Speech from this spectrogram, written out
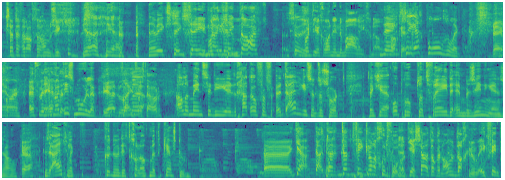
Ik zat even achter van muziekje. Ja, ja. Dan heb ik schenk thee, Ik maar ik ging de- te hard. Sorry. Ik word hier gewoon in de maling genomen. Nee, Oké. het ging echt per ongeluk. Nee, hoor. Even- nee, even maar het is moeilijk. Ja, de Van, lijn eh, vasthouden. Alle mensen die... eh, Het gaat over... Het, eigenlijk is het een soort... Dat je oproept tot vrede en bezinning en zo. Ja. Dus eigenlijk kunnen we dit gewoon ook met de kerst doen. Eh, ja, ja dat, dat vind ik wel een goed voorbeeld. Jij zou het ook een andere dag kunnen doen. Ik vind,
